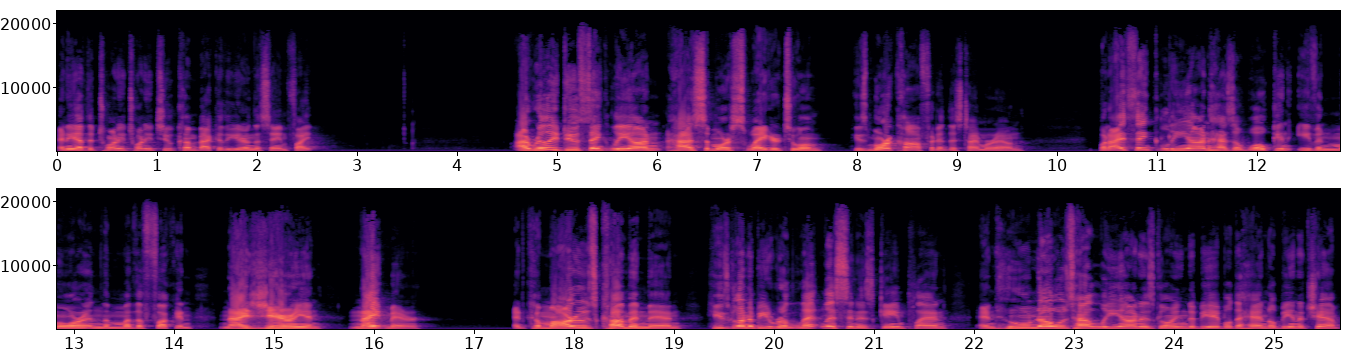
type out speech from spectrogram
and he had the 2022 comeback of the year in the same fight. I really do think Leon has some more swagger to him. He's more confident this time around. But I think Leon has awoken even more in the motherfucking Nigerian nightmare. And Kamaru's coming, man. He's going to be relentless in his game plan. And who knows how Leon is going to be able to handle being a champ.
